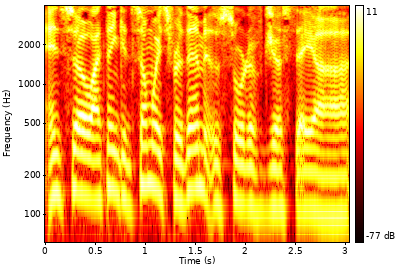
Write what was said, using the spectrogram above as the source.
and so I think in some ways for them it was sort of just a uh,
